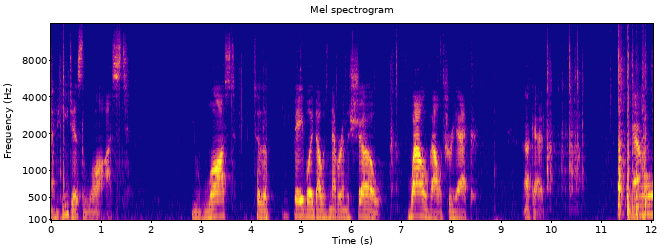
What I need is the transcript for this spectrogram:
And he just lost. You lost to the Beyblade that was never in the show. Wow, Valtryek. Okay. Now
